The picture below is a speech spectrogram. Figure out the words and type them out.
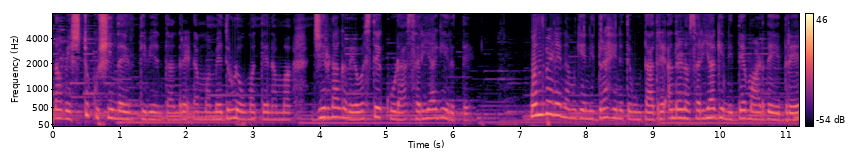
ನಾವು ಎಷ್ಟು ಖುಷಿಯಿಂದ ಇರ್ತೀವಿ ಅಂತ ಅಂದರೆ ನಮ್ಮ ಮೆದುಳು ಮತ್ತು ನಮ್ಮ ಜೀರ್ಣಾಂಗ ವ್ಯವಸ್ಥೆ ಕೂಡ ಸರಿಯಾಗಿ ಇರುತ್ತೆ. ಒಂದು ವೇಳೆ ನಮಗೆ ನಿದ್ರಾಹೀನತೆ ಉಂಟಾದರೆ ಅಂದರೆ ನಾವು ಸರಿಯಾಗಿ ನಿದ್ದೆ ಮಾಡದೇ ಇದ್ದರೆ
